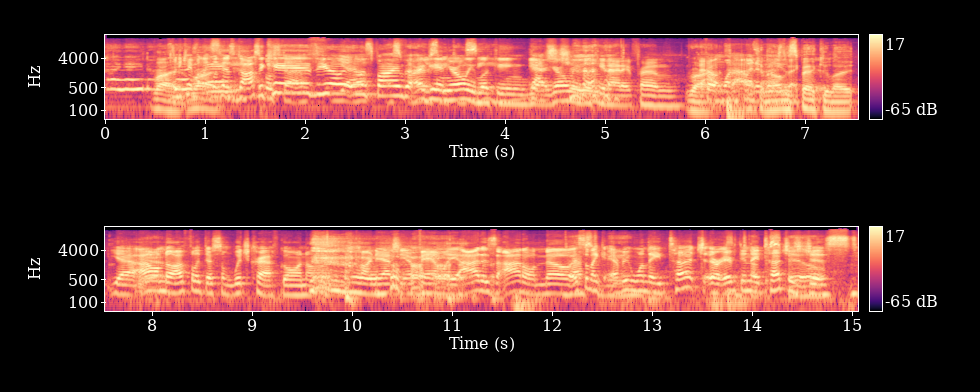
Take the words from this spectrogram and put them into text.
Kanye, you know, Right, When he came out with right. his gospel the kids, stuff, you know, yeah. it was fine. But again, you're can only see. looking, yeah, That's you're only looking at it from Right. From one point of view. Can only view. speculate. Yeah, I don't know. I feel like there's some witchcraft going on in the Kardashian family. I just, I don't know. Has It's like everyone they touch or everything they touch is just,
